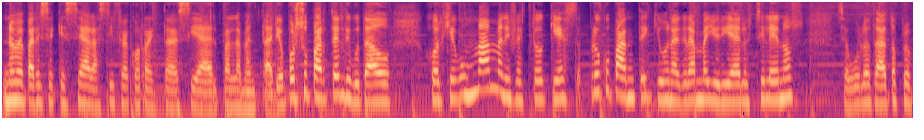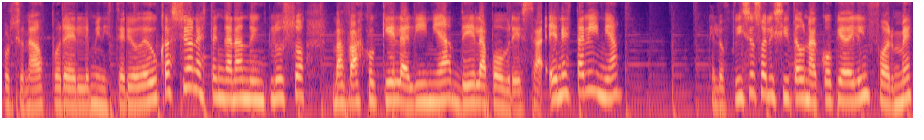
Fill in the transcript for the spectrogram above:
No me parece parece que sea la cifra correcta, decía el parlamentario. Por su parte, el diputado Jorge Guzmán manifestó que es preocupante que una gran mayoría de los chilenos, según los datos proporcionados por el Ministerio de Educación, estén ganando incluso más bajo que la línea de la pobreza. En esta línea, el oficio solicita una copia del informe,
